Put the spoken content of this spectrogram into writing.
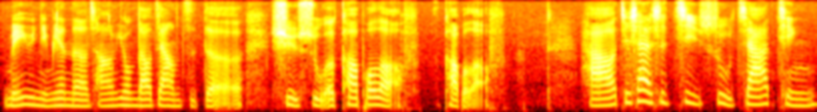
美语里面呢，常用到这样子的叙述。A couple of, a couple of。 好，接下来是寄宿家庭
